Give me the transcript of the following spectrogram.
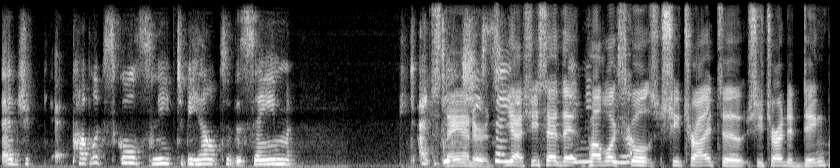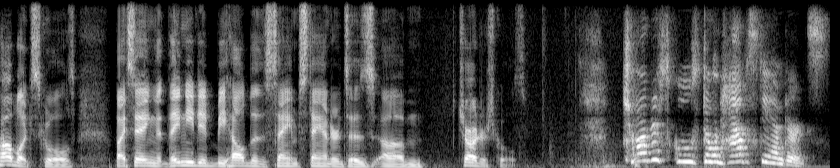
edu- public schools need to be held to the same didn't she standards. yeah, she said that public schools. She tried to she tried to ding public schools by saying that they needed to be held to the same standards as um, charter schools. Charter schools don't have standards.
